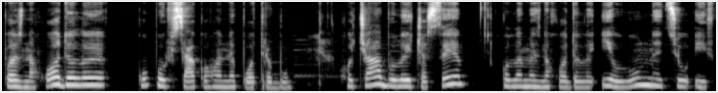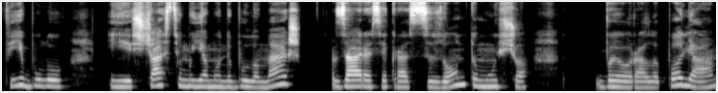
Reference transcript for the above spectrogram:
познаходили купу всякого непотребу. Хоча були часи, коли ми знаходили і лунницю, і фібулу, і щастю моєму не було меж. Зараз якраз сезон, тому що виорали поля.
